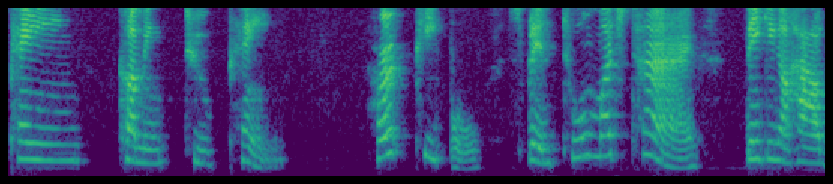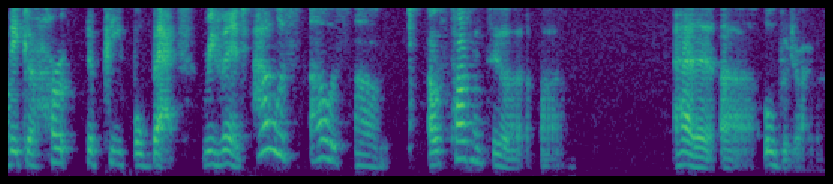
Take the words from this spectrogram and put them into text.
pain coming to pain. Hurt people spend too much time thinking of how they could hurt the people back. Revenge. I was I was um I was talking to uh, I had a, a Uber driver,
